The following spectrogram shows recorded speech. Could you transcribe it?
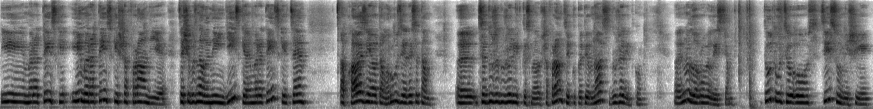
І мератинський, і мератинський шафран є. Це, щоб ви знали, не індійський, а мератинський це Абхазія, там, Грузія, десь там. Е, Це дуже-дуже рідкісно. Шафран цей купити в нас дуже рідко. Е, Ну і лаврове листя. Тут у цій суміші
